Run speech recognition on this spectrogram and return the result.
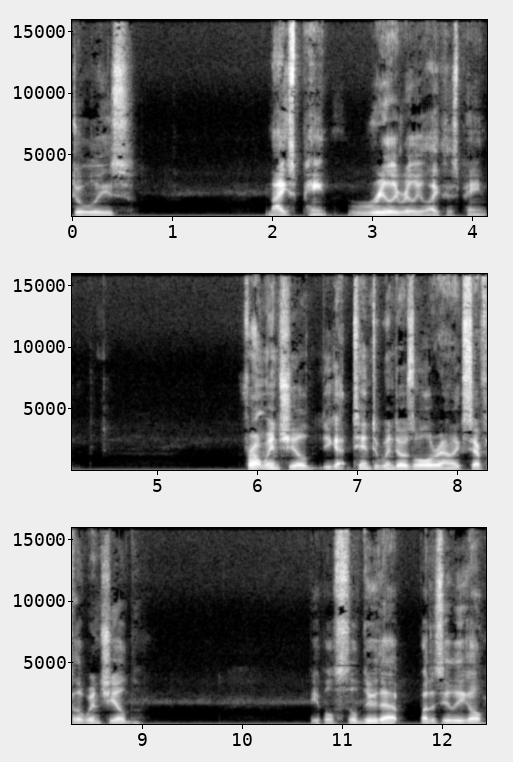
dualies nice paint. Really really like this paint. Front windshield. You got tinted windows all around except for the windshield. People still do that but it's illegal.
